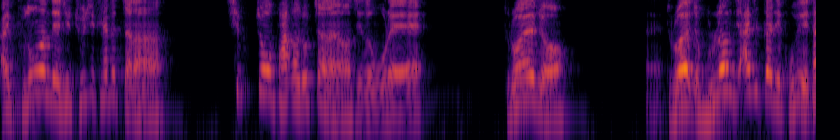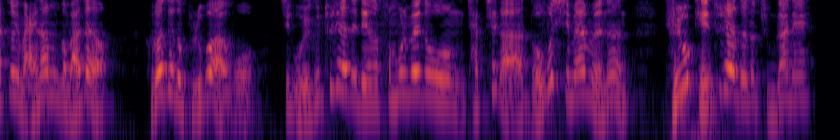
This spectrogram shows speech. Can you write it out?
아니 부동산 대신 주식 해냈잖아. 10조 박아줬잖아요. 지금 올해 들어와야죠. 네, 들어와야죠. 물론 아직까지 고객 예탁금이 많이 남은 건 맞아요. 그런데도 불구하고 지금 외국인 투자자들이 하는 선물 매도 자체가 너무 심하면은 결국 개인 투자자들은 중간에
